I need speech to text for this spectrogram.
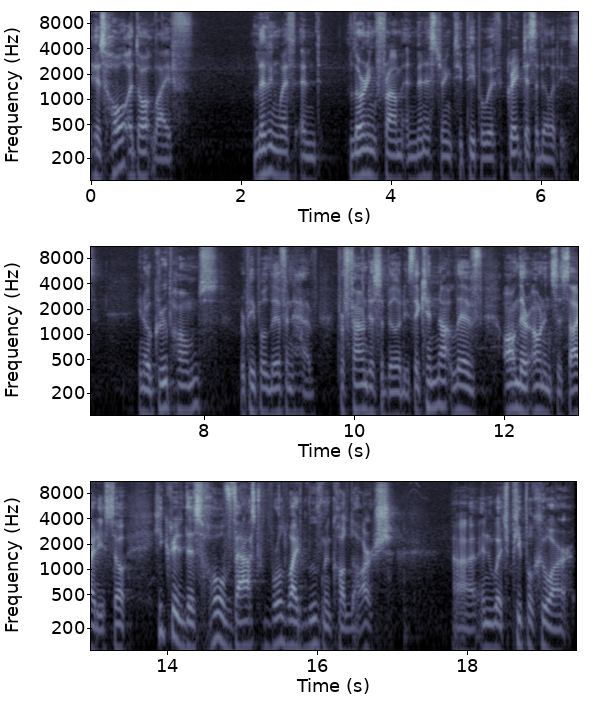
his whole adult life living with and learning from and ministering to people with great disabilities. You know, group homes where people live and have profound disabilities. They cannot live on their own in society. So he created this whole vast worldwide movement called L'Arche, uh, in which people who are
